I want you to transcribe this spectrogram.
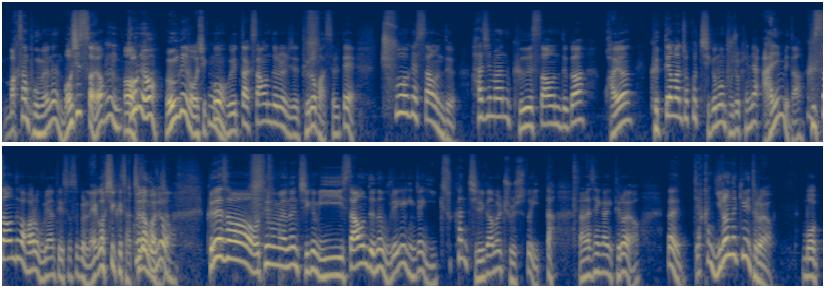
막상 보면은 멋있어요. 음, 어. 그럼요. 은근히 멋있고 음. 그딱 사운드를 이제 들어봤을 때 추억의 사운드. 하지만 그 사운드가 과연 그때만 좋고 지금은 부족했냐? 아닙니다. 그 사운드가 바로 우리한테 있어서 그 legacy 그 자체란 말이죠. 그래서 어떻게 보면은 지금 이 사운드는 우리에게 굉장히 익숙한 질감을 줄 수도 있다라는 생각이 들어요. 그러니까 약간 이런 느낌이 들어요. 뭐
